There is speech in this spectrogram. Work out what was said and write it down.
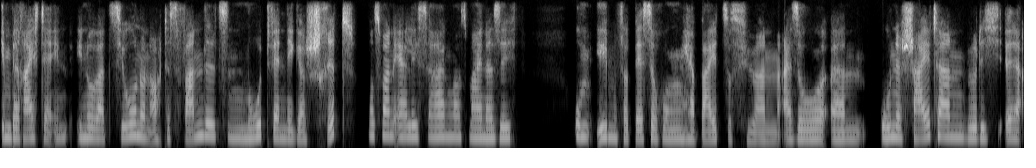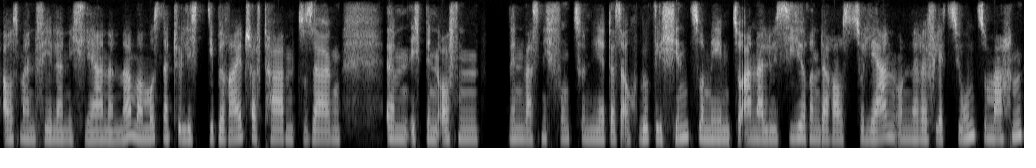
im Bereich der In Innovation und auch des Wandels ein notwendiger Schritt, muss man ehrlich sagen, aus meiner Sicht, um eben Verbesserungen herbeizuführen. Also ähm, ohne Scheitern würde ich äh, aus meinen Fehlern nicht lernen. Ne? Man muss natürlich die Bereitschaft haben zu sagen, ähm, ich bin offen, wenn was nicht funktioniert, das auch wirklich hinzunehmen, zu analysieren, daraus zu lernen und eine Reflexion zu machen,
